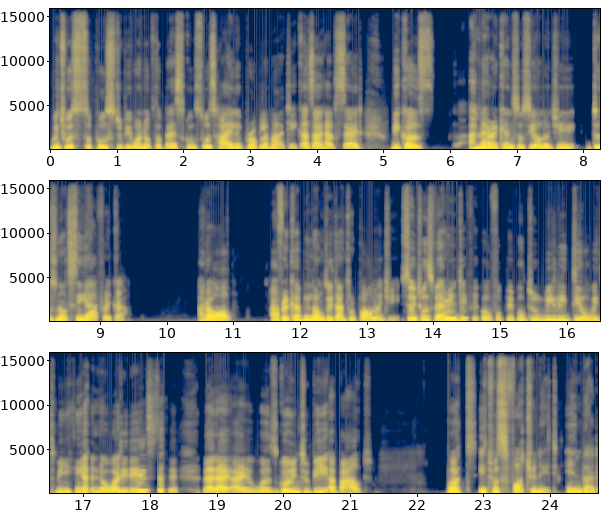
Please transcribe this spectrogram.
which was supposed to be one of the best schools, was highly problematic, as I have said, because American sociology does not see Africa at all. Africa belongs with anthropology. So it was very difficult for people to really deal with me and know what it is that I, I was going to be about. But it was fortunate in that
